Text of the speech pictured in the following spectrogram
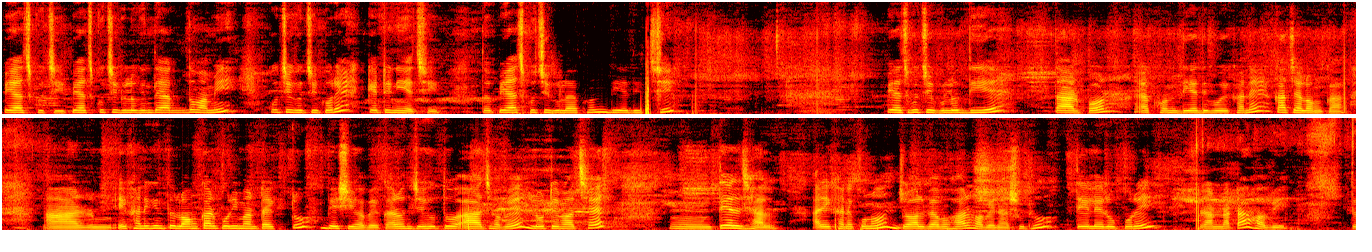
পেঁয়াজ কুচি। পেঁয়াজ কুচিগুলো কিন্তু একদম আমি কুচি কুচি করে কেটে নিয়েছি। তো পেঁয়াজ কুচিগুলো এখন দিয়ে দিচ্ছি। পেঁয়াজ কুচিগুলো দিয়ে তারপর এখন দিয়ে দেবো এখানে কাঁচা লঙ্কা। আর এখানে কিন্তু লঙ্কার পরিমাণটা একটু বেশি হবে, কারণ যেহেতু আজ হবে লোটে মাছের তেল ঝাল। আর এখানে কোনো জল ব্যবহার হবে না, শুধু তেলের উপরেই রান্নাটা হবে। তো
